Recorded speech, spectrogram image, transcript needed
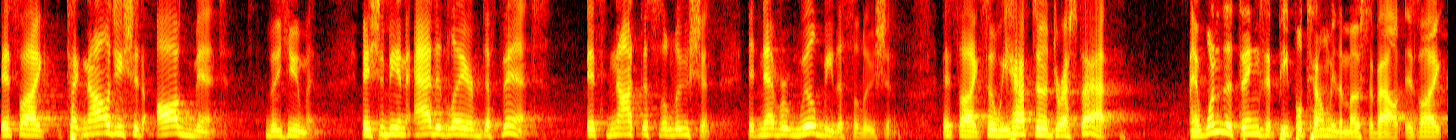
It's like technology should augment the human. It should be an added layer of defense. It's not the solution. It never will be the solution. It's like, so we have to address that. And one of the things that people tell me the most about is like,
